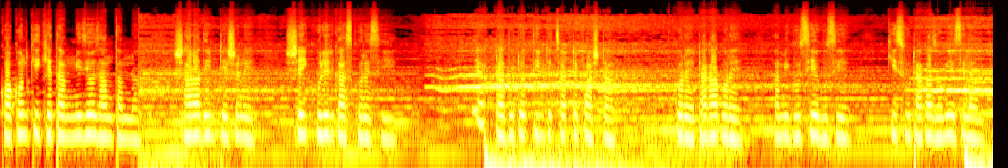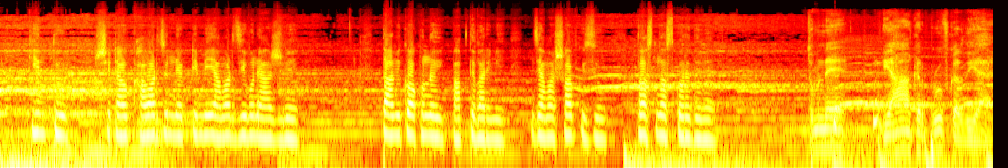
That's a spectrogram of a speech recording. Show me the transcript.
কখন কি খেতাম নিজেও জানতাম না। সারাদিন স্টেশনে সেই কুলির কাজ করেছি। একটা দুটো তিনটে চারটে পাঁচটা করে টাকা করে আমি গুছিয়ে গুছিয়ে কিছু টাকা জমিয়েছিলাম। কিন্তু সেটাও খাওয়ার জন্য একটি মেয়ে আমার জীবনে আসবে তা আমি কখনোই ভাবতে পারিনি যে আমার সব কিছু তছনছ করে দেবে। তুমি यहाँ आकर प्रूफ कर दिया है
